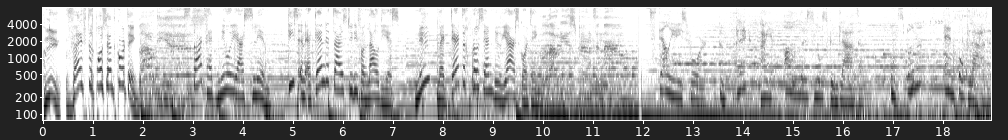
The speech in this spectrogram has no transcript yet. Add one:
Nu 50% korting. Start het nieuwe jaar slim. Kies een erkende thuisstudie van Laudius. Nu met 30% nieuwjaarskorting. Stel je eens voor, een plek waar je alles los kunt laten. Ontspannen en opladen.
